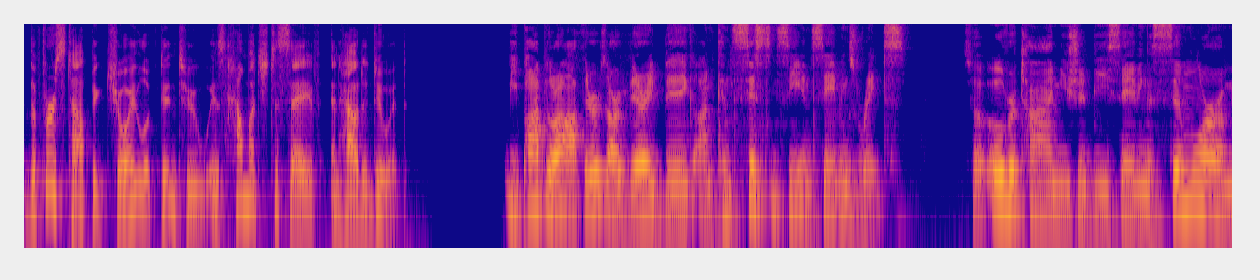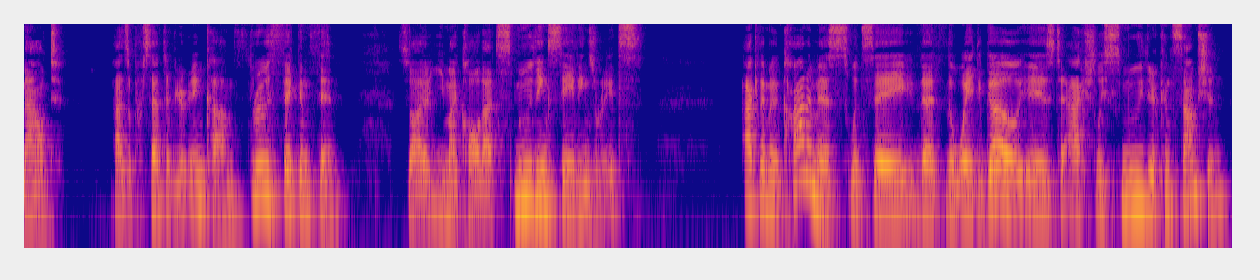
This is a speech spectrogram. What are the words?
The first topic Choi looked into is how much to save and how to do it. The popular authors are very big on consistency in savings rates. So over time, you should be saving a similar amount as a percent of your income through thick and thin. So you might call that smoothing savings rates. Academic economists would say that the way to go is to actually smooth your consumption,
